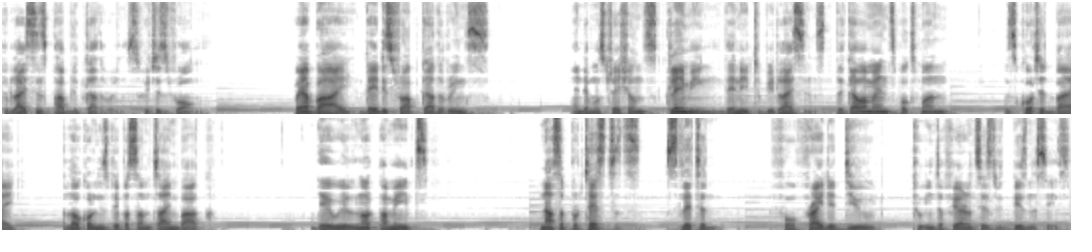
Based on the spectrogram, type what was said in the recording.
to license public gatherings, which is wrong, whereby they disrupt gatherings and demonstrations claiming they need to be licensed. The government spokesman was quoted by a local newspaper some time back. They will not permit NASA protesters slated for Friday due to interferences with businesses.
